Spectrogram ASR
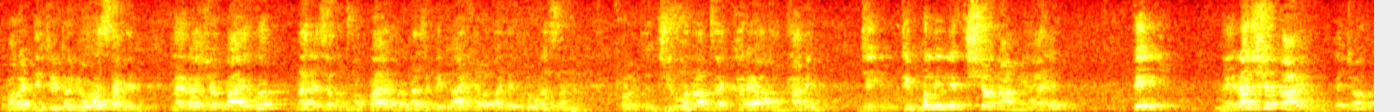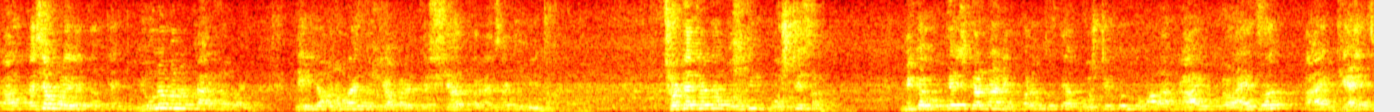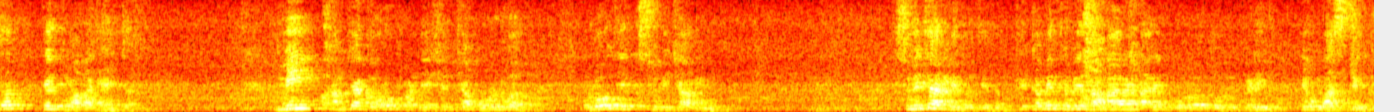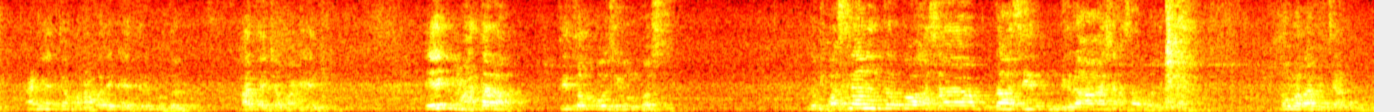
तुम्हाला डिजिटल एवढंच सांगेल. नैराश्य काय तर नैराश्यातून मग बाहेर पडण्यासाठी काय केलं पाहिजे? तेवढंच सांगेल. परंतु जीवनाच्या खऱ्या अर्थाने जे ट्रिपल क्षण आम्ही आहेत ते नैराश्य काय येतं त्याच्यावर काय कशामुळे येतं? ते येऊ नये म्हणून काय केलं पाहिजे हे जे अनुभव आहे तुमच्यापर्यंत शेअर करण्यासाठी मी इथं छोट्या छोट्या दोन तीन गोष्टी सांगतो मी काही उपदेश करणार नाही परंतु त्या गोष्टीतून तुम्हाला काय कळायचं काय घ्यायचं ते तुम्हाला घ्यायचं आहे. मी आमच्या गौरव फाउंडेशनच्या बोर्डवर रोज एक सुविचार लिहितो. सुविचार लिहित होते तर की कमीत कमी जाणार येणारे पोरं तरुण पिढी हे वाचतील आणि यांच्या मनामध्ये काहीतरी बदल. हा त्याच्यामागे. एक म्हातारा तिथं रोज येऊन बसतो बसल्यानंतर तो असा उदासीन निराश असा बदलला तो मला विचारतो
